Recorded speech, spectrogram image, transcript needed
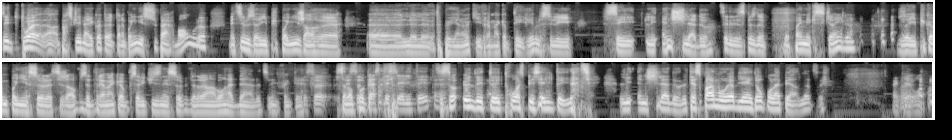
Tu toi, en particulier, Marika, t'en t'en as pogné des super bons, là, mais tu vous auriez pu pogner genre. euh, euh, le, il y en a un qui est vraiment comme terrible, c'est les. C'est les enchiladas, tu les espèces de, de pain mexicain, là. Vous auriez pu comme pogner ça, là. C'est genre, vous êtes vraiment comme, vous savez cuisiner ça, puis vous êtes vraiment bon là-dedans, là, tu sais. Fait que- C'est ça. Ça c'est va ça pas ta spécialité. c'est ça, une des trois spécialités. là, tu sais. les enchiladas. là. T'espères mourir bientôt pour la perdre. Là, tu sais. Fait que, Ouais. ouais.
